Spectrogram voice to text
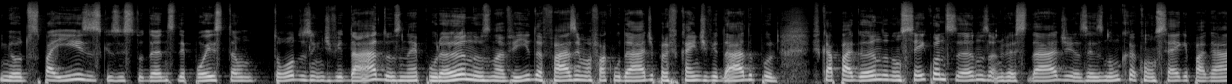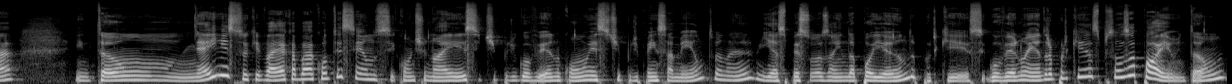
em outros países que os estudantes depois estão todos endividados, né, por anos na vida, fazem uma faculdade para ficar endividado por ficar pagando não sei quantos anos a universidade, às vezes nunca consegue pagar. Então, é isso que vai acabar acontecendo se continuar esse tipo de governo com esse tipo de pensamento, né? E as pessoas ainda apoiando, porque esse governo entra porque as pessoas apoiam. Então,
